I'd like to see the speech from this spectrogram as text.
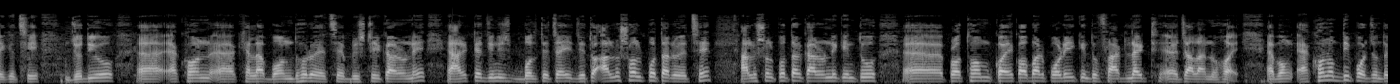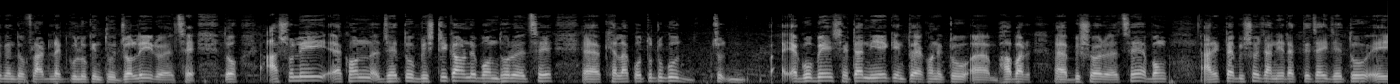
দেখেছি। যদিও এখন খেলা বন্ধ রয়েছে বৃষ্টির কারণে। আরেকটা জিনিস বলতে চাই, যেহেতু আলো স্বল্পতা রয়েছে, আলো স্বল্পতার কারণে কিন্তু প্রথম কয়েক ওভার পরেই কিন্তু ফ্লাড লাইট জ্বালানো হয় এবং এখন অবধি পর্যন্ত কিন্তু ফ্লাড লাইটগুলো কিন্তু জ্বলেই রয়েছে। তো আসলেই এখন যেহেতু বৃষ্টির কারণে বন্ধ রয়েছে খেলা কতটুকু এগোবে সেটা নিয়ে কিন্তু এখন একটু ভাবার বিষয় রয়েছে এবং আরেকটা বিষয় জানিয়ে রাখতে চাই, যেহেতু এই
